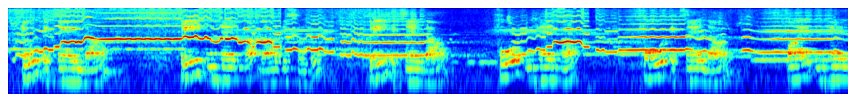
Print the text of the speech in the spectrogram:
2 exhale down. 3 inhale up galat is full 3 exhale down. 4 inhale up. 4 exhale down. 5 inhale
